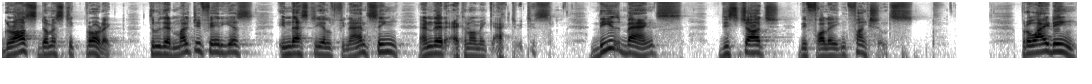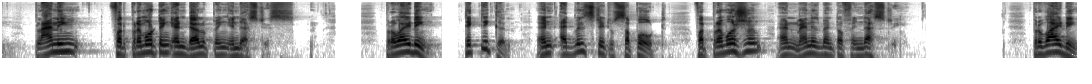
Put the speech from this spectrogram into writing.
gross domestic product through their multifarious industrial financing and their economic activities. These banks discharge the following functions. Providing planning for promoting and developing industries. Providing technical and administrative support for promotion and management of industry. Providing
